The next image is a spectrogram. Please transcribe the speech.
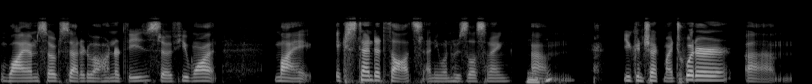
why I'm so excited about 100 Thieves. So if you want my extended thoughts, anyone who's listening, Mhm. um, you can check my Twitter, um,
